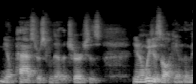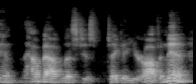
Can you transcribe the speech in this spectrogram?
you know pastors from the other churches you know we just all came to the man how about let's just take a year off? And then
